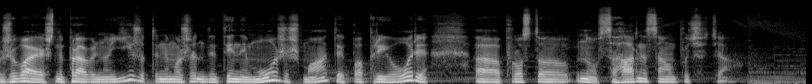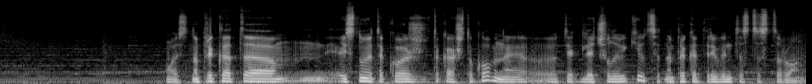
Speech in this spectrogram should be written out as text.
вживаєш неправильну їжу, ти не може, ти не можеш мати по апріорі просто ну, гарне самопочуття. Ось, наприклад, е, існує також така штуковина, от як для чоловіків, це, наприклад, рівень тестостерону.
